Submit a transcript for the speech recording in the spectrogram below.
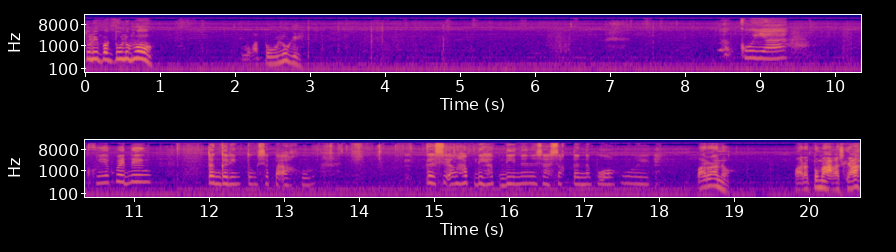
Yung pagtulog mo. Huwag ka tulog eh. Kuya, kuya, pwedeng tanggalin tong sa paa ko. Kasi ang hapdi-hapdi na nasasaktan na po ako eh. Para ano? Para tumakas ka?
